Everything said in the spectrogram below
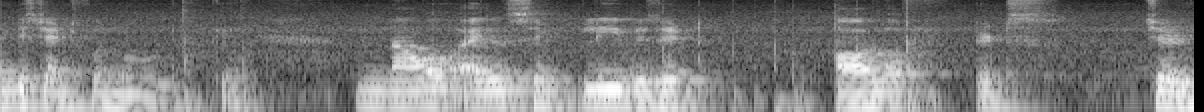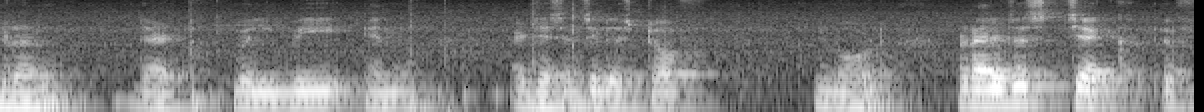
nd stands for node okay? Now I'll simply visit all of its children that will be in adjacency list of node but I'll just check if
